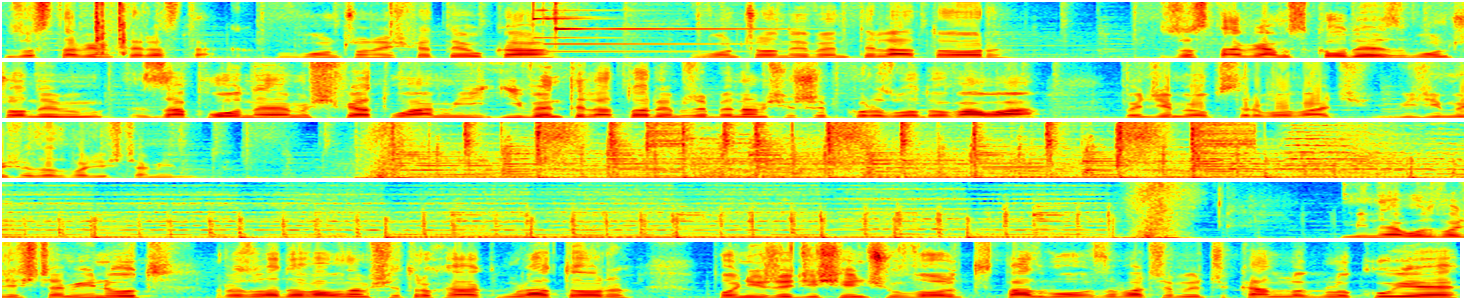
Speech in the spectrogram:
Zostawiam teraz tak. Włączone światełka, włączony wentylator. Zostawiam Skodę z włączonym zapłonem, światłami i wentylatorem, żeby nam się szybko rozładowała. Będziemy obserwować. Widzimy się za 20 minut. Minęło 20 minut, rozładował nam się trochę akumulator, poniżej 10 V spadło, zobaczymy czy Canlock blokuje,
